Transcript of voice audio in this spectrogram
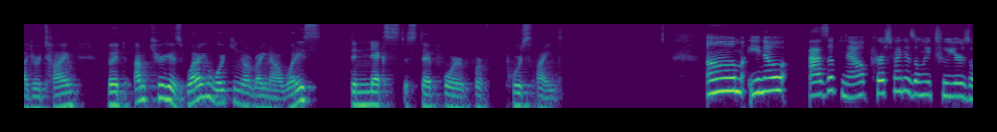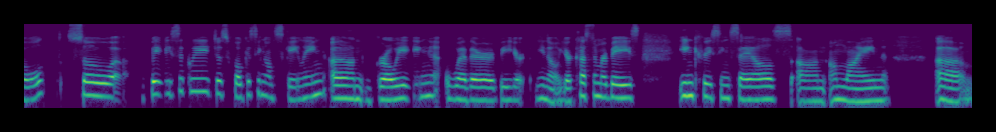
at your time. But I'm curious, what are you working on right now? What is the next step for for PurseFind? Um, you know, as of now, PurseFind is only two years old. So basically just focusing on scaling, um, growing, whether it be your, you know, your customer base, increasing sales on online, um,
